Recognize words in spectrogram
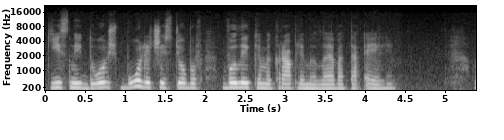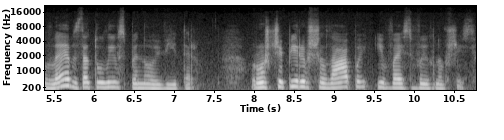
Скісний дощ боляче стьобав великими краплями лева та Елі. Лев затулив спиною вітер, розчепіривши лапи і весь вигнувшись.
